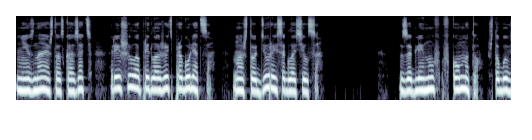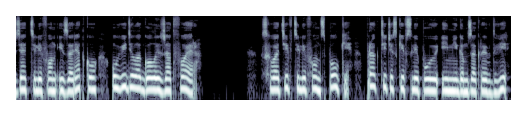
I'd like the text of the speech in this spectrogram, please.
Не зная, что сказать, решила предложить прогуляться, на что Дюрей согласился. Заглянув в комнату, чтобы взять телефон и зарядку, увидела голый зад Фаера. Схватив телефон с полки, практически вслепую и мигом закрыв дверь,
